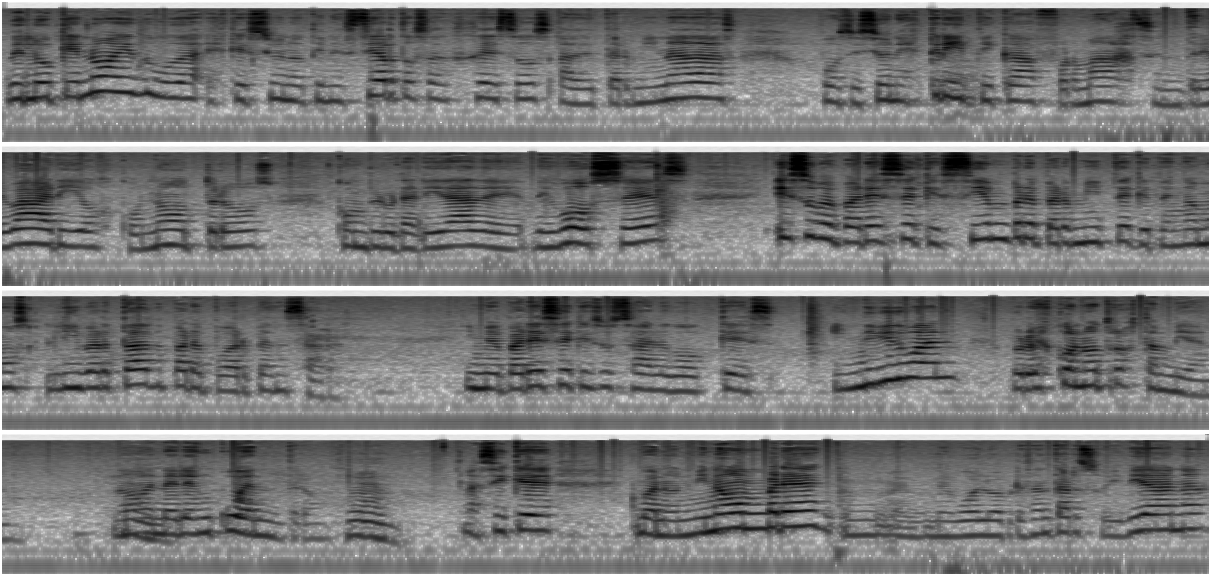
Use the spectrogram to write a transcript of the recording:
de lo que no hay duda es que si uno tiene ciertos accesos a determinadas posiciones críticas formadas entre varios, con otros, con pluralidad de, de voces, eso me parece que siempre permite que tengamos libertad para poder pensar. Y me parece que eso es algo que es individual, pero es con otros también. ¿No? en el encuentro. Mm. Así que, bueno, en mi nombre, me, vuelvo a presentar, soy Diana.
